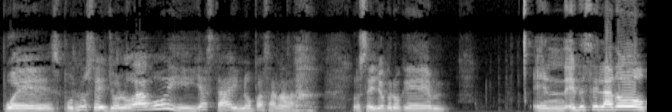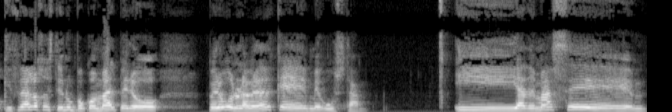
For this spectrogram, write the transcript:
Pues, pues no sé, yo lo hago y ya está, y no pasa nada. No sé, yo creo que en, ese lado quizá lo gestiono un poco mal, pero, pero bueno, la verdad es que me gusta. Y además eh,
